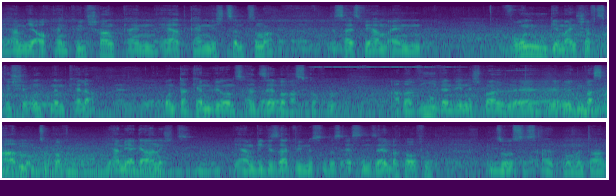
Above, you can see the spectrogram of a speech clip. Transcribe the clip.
Wir haben hier auch keinen Kühlschrank, keinen Herd, kein Nichts im Zimmer. Das heißt, wir haben eine Wohngemeinschaftsküche unten im Keller und da können wir uns halt selber was kochen. Aber wie, wenn wir nicht mal äh, irgendwas haben, um zu kochen? Wir haben ja gar nichts. Wir haben, wie gesagt, wir müssen das Essen selber kaufen. Und so ist es halt momentan.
